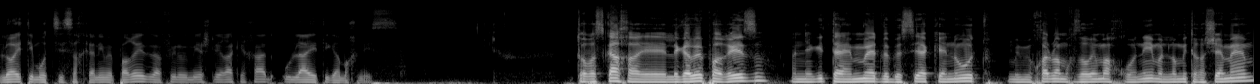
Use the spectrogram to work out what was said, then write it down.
לא הייתי מוציא שחקנים מפריז, ואפילו אם יש לי רק אחד, אולי הייתי גם מכניס. טוב, אז ככה, אה, לגבי פריז, אני אגיד את האמת ובשיא הכנות, במיוחד במחזורים האחרונים, אני לא מתרשם מהם.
